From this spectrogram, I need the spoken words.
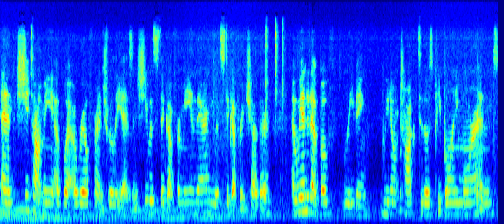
And she taught me of what a real friend truly is. And she would stick up for me in there and we would stick up for each other. And we ended up both leaving. We don't talk to those people anymore. And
